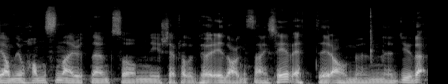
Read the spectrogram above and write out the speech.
Janne Johansen er utnevnt som ny sjefredaktør i Dagens Næringsliv etter Amund Dyve.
